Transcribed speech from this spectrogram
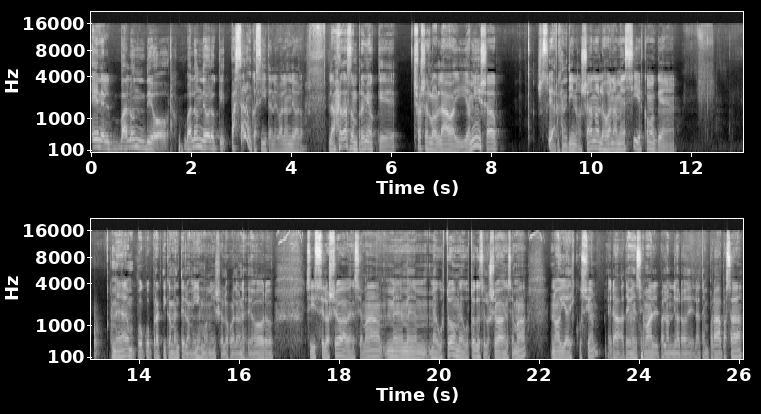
en el balón de oro. Balón de oro que pasaron cositas en el balón de oro. La verdad son premios que yo ayer lo hablaba y a mí ya... Yo soy argentino, ya no los gana Messi, es como que... Me da un poco prácticamente lo mismo a mí ya los balones de oro. Si se los lleva Benzema, me, me, me gustó, me gustó que se los lleva Benzema. No había discusión, era de Benzema el balón de oro de la temporada pasada.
